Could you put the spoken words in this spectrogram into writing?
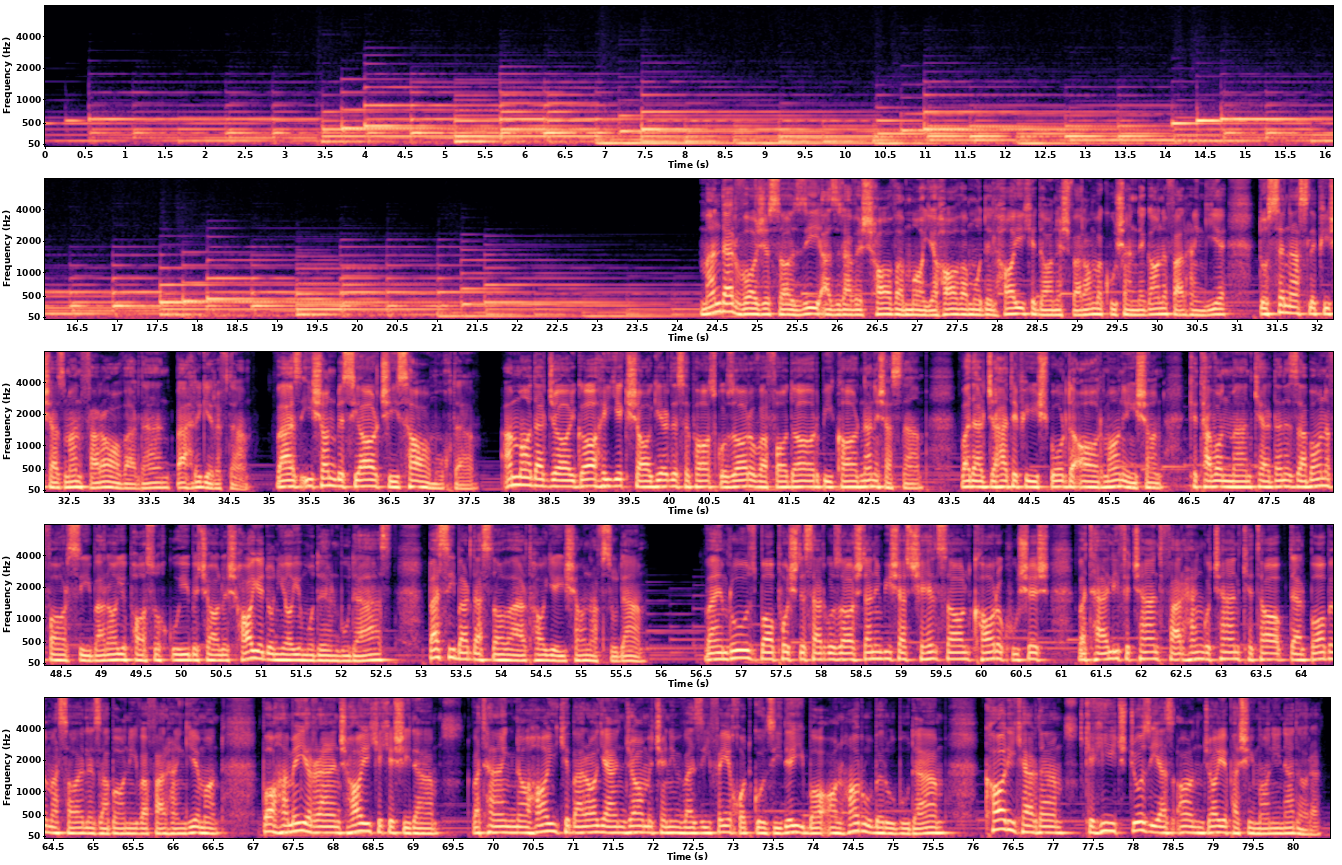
Thank you. من در واژه سازی از روش ها و مایه ها و مدل هایی که دانشوران و کوشندگان فرهنگی دو سه نسل پیش از من فرا آوردند بهره گرفتم و از ایشان بسیار چیزها آموختم. اما در جایگاه یک شاگرد سپاسگزار و وفادار بیکار ننشستم و در جهت پیشبرد آرمان ایشان که توانمند کردن زبان فارسی برای پاسخگویی به چالش های دنیای مدرن بوده است بسی بر دستاوردهای ایشان افسودم و امروز با پشت سرگذاشتن بیش از چهل سال کار و کوشش و تعلیف چند فرهنگ و چند کتاب در باب مسائل زبانی و فرهنگیمان با همه رنج هایی که کشیدم و تنگناهایی که برای انجام چنین وظیفه خودگزیده‌ای با آنها روبرو بودم کاری کردم که هیچ جزی از آن جای پشیمانی ندارد.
